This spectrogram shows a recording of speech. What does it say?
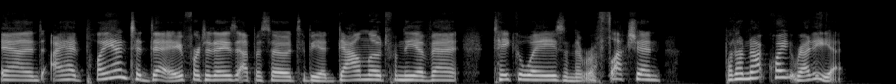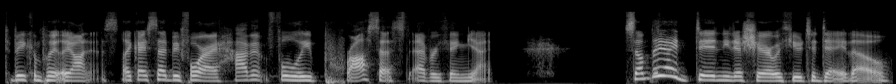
And I had planned today for today's episode to be a download from the event, takeaways and the reflection, but I'm not quite ready yet to be completely honest. Like I said before, I haven't fully processed everything yet. Something I did need to share with you today, though,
